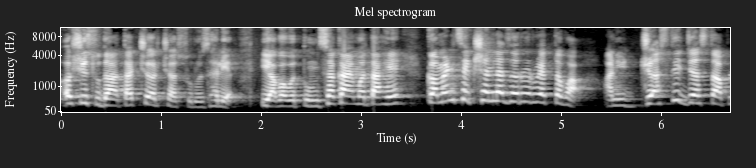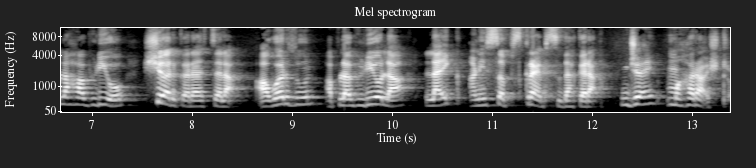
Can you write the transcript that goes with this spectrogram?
अशी सुद्धा आता चर्चा सुरू झाली आहे. याबाबत तुमचं काय मत आहे? कमेंट सेक्शनला जरूर व्यक्त व्हा. आणि जास्तीत जास्त आपला हा व्हिडिओ शेअर करायचा चला आवर्जून आपला व्हिडिओला लाईक आणि सबस्क्राईब सुद्धा करा. जय महाराष्ट्र.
